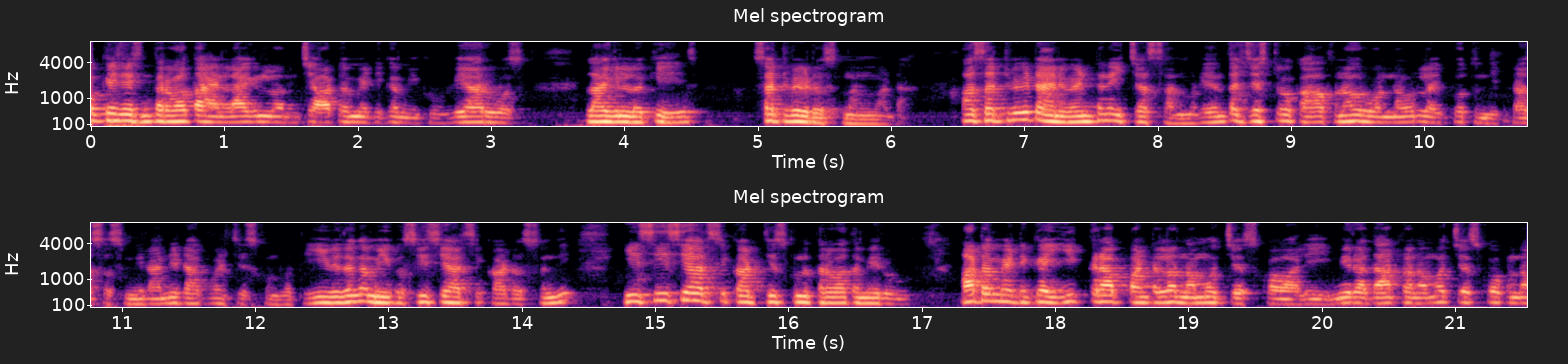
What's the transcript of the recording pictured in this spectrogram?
ఓకే చేసిన తర్వాత ఆయన లాగిన్లో నుంచి ఆటోమేటిక్గా మీకు విఆర్ఓ లాగిన్లోకి సర్టిఫికేట్ వస్తుందన్నమాట. ఆ సర్టిఫికేట్ ఆయన వెంటనే ఇచ్చేస్తారు అనమాట ఎంత జస్ట్ ఒక హాఫ్ అన్ అవర్ వన్ అవర్లో అయిపోతుంది ప్రాసెస్ మీరు అన్ని డాక్యుమెంట్స్ తీసుకుని పోతే ఈ విధంగా మీకు సీసీఆర్సీ కార్డు వస్తుంది. ఈ సీసీఆర్సీ కార్డు తీసుకున్న తర్వాత మీరు ఆటోమేటిక్గా ఈ క్రాప్ పంటలో నమోదు చేసుకోవాలి. మీరు దాంట్లో నమోదు చేసుకోకుండా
